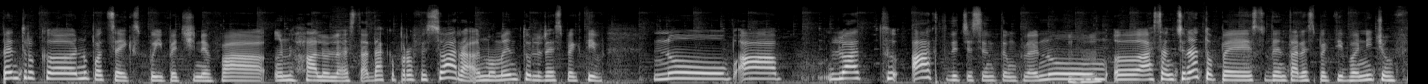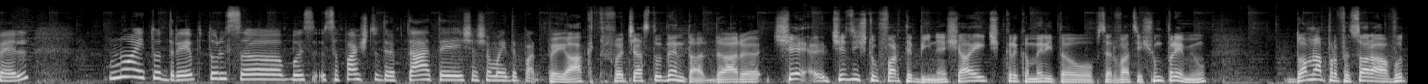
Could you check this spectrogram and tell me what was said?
Pentru că nu poți să expui pe cineva în halul ăsta. Dacă profesoara în momentul respectiv nu a luat act de ce se întâmplă, nu Mhm. uh, a sancționat-o pe studenta respectivă în niciun fel, nu ai tu dreptul să, să faci tu dreptate și așa mai departe. Pe act făcea studenta, dar uh, ce, ce zici tu foarte bine și aici cred că merită o observație și un premiu, doamna profesoară a avut,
